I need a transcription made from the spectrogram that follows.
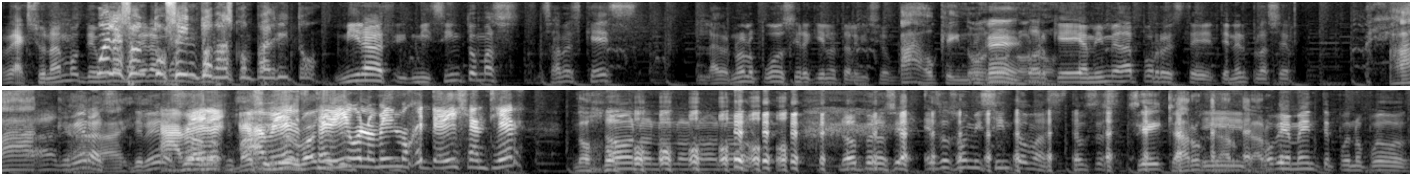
reaccionamos de ¿Cuáles una son tus muy- síntomas, compadrito? Mira, mis síntomas, ¿sabes qué es? La- no lo puedo decir aquí en la televisión. Ah, ok, no, ¿Por qué? no, no, no. Porque a mí me da por este, tener placer. Ah, de veras, de veras. A ver, a ver, te digo lo mismo que te dije antier. No. No, no, no, no, no, no. No, pero sí, esos son mis síntomas. Entonces, Sí, claro, claro, claro. Obviamente, pues no puedo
